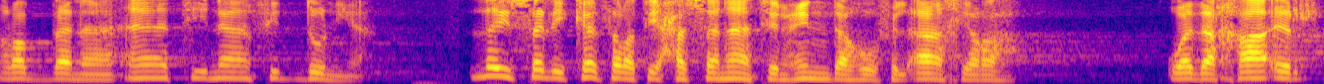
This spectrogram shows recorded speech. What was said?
ربنا آتنا في الدنيا ليس لكثرة حسنات عنده في الآخرة وذخائر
